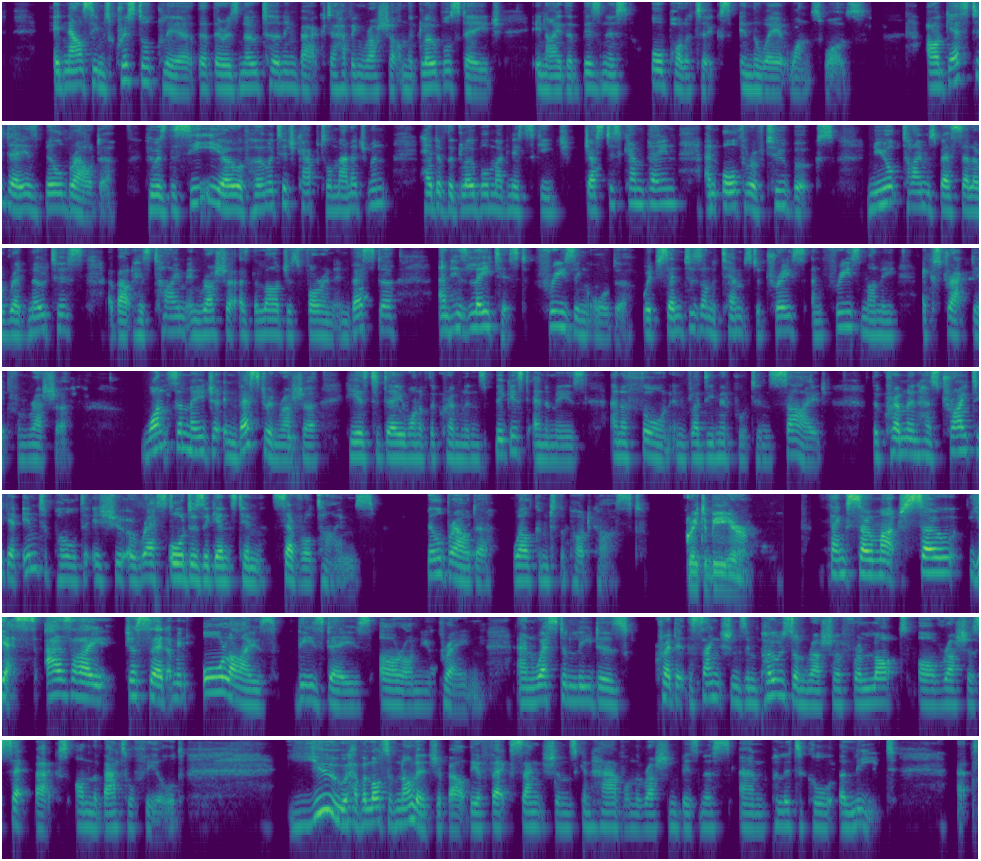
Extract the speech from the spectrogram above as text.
It now seems crystal clear that there is no turning back to having Russia on the global stage in either business or politics in the way it once was. Our guest today is Bill Browder, who is the CEO of Hermitage Capital Management, head of the Global Magnitsky Justice Campaign, and author of two books New York Times bestseller Red Notice about his time in Russia as the largest foreign investor, and his latest, Freezing Order, which centers on attempts to trace and freeze money extracted from Russia. Once a major investor in Russia, he is today one of the Kremlin's biggest enemies and a thorn in Vladimir Putin's side the Kremlin has tried to get Interpol to issue arrest orders against him several times. Bill Browder, welcome to the podcast. Great to be here. Thanks so much. So, yes, as I just said, I mean, all eyes these days are on Ukraine, and Western leaders credit the sanctions imposed on Russia for a lot of Russia's setbacks on the battlefield. You have a lot of knowledge about the effects sanctions can have on the Russian business and political elite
